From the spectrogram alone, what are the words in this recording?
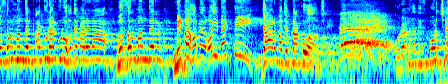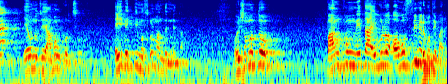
মুসলমানদের ঠাকুর আর গুরু হতে পারে না। মুসলমানদের নেতা হবে ওই ব্যক্তি যার মাঝে তাকোয়া আছে। কোরআন হাদিস পড়ছে, এ অনুযায়ী আমল করছে। এই ব্যক্তি মুসলমানদের নেতা। ওই সমস্ত পাংফুং নেতা এগুলো অমুসলিমের হতে পারে।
